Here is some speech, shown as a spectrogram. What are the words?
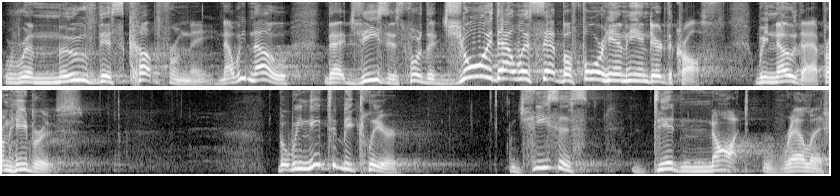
remove this cup from me. Now we know that Jesus, for the joy that was set before him, he endured the cross. We know that from Hebrews. But we need to be clear Jesus did not relish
